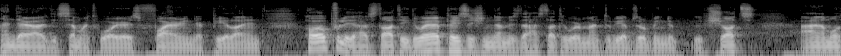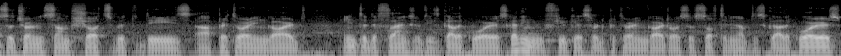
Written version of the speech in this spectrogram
And there are the Semite warriors firing their Pila in. Hopefully the Hastati, the way I position them is the Hastati were meant to be absorbing the, the shots. And I'm also throwing some shots with these uh, Praetorian Guard into the flanks of these Gallic warriors. Getting a few kills for the Praetorian Guard, also softening up these Gallic warriors.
